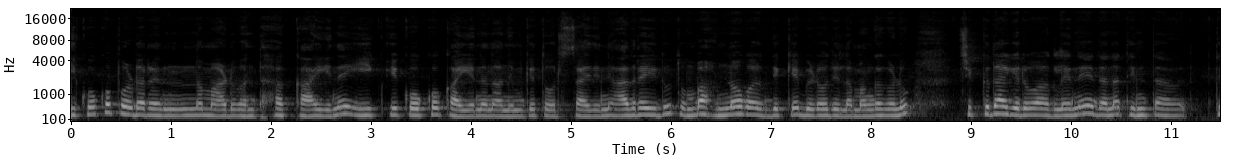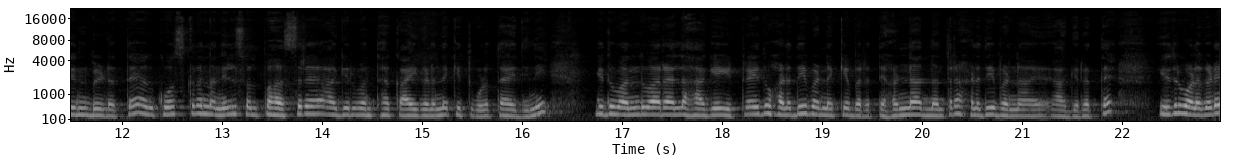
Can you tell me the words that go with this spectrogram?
ಈ ಕೋಕೋ ಪೌಡರನ್ನು ಮಾಡುವಂತಹ ಕಾಯಿನೇ ಈ ಈ ಕೋಕೋ ಕಾಯಿಯನ್ನು ನಾನು ನಿಮಗೆ ತೋರಿಸ್ತಾ ಇದ್ದೀನಿ. ಆದರೆ ಇದು ತುಂಬ ಹಣ್ಣೋಗೋದಕ್ಕೆ ಬಿಡೋದಿಲ್ಲ. ಮಂಗಗಳು ಚಿಕ್ಕದಾಗಿರುವಾಗಲೇ ಇದನ್ನು ತಿಂತ, ತಿಂದುಬಿಡುತ್ತೆ. ಅದಕ್ಕೋಸ್ಕರ ನಾನಿಲ್ಲಿ ಸ್ವಲ್ಪ ಹಸಿರು ಆಗಿರುವಂತಹ ಕಾಯಿಗಳನ್ನೇ ಕಿತ್ಕೊಳ್ತಾ ಇದ್ದೀನಿ. ಇದು ಒಂದು ವಾರ ಎಲ್ಲ ಹಾಗೆ ಇಟ್ಟರೆ ಇದು ಹಳದಿ ಬಣ್ಣಕ್ಕೆ ಬರುತ್ತೆ. ಹಣ್ಣಾದ ನಂತರ ಹಳದಿ ಬಣ್ಣ ಆಗಿರುತ್ತೆ. ಇದ್ರ ಒಳಗಡೆ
